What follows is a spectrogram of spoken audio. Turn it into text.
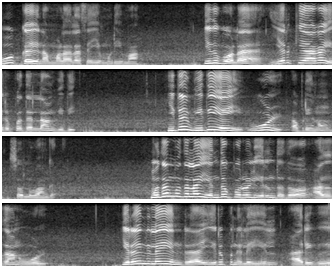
மூக்கை நம்மளால் செய்ய முடியுமா? இதுபோல் இயற்கையாக இருப்பதெல்லாம் விதி. இதே விதியை ஊழ் அப்படின்னும் சொல்லுவாங்க. முதன் முதலாக எந்த பொருள் இருந்ததோ அதுதான் ஊழ். இறைநிலை என்ற இருப்பு நிலையில் அறிவு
